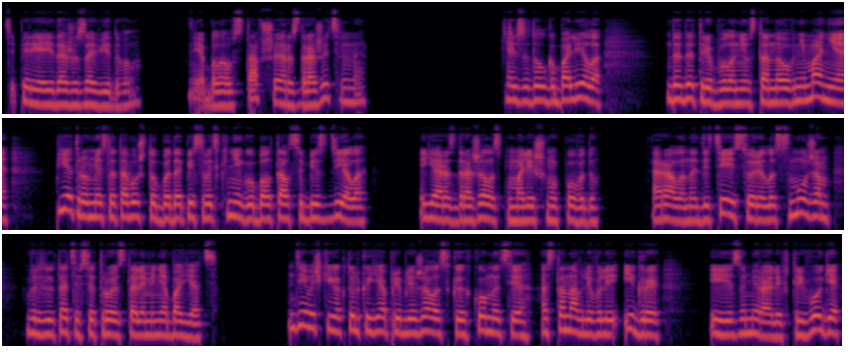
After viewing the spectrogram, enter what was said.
Теперь я ей даже завидовала. Я была уставшая, раздражительная. Эльза долго болела, ДД требовала неустанного внимания. Пьетро вместо того, чтобы дописывать книгу, болтался без дела. Я раздражалась по малейшему поводу. Орала на детей, ссорилась с мужем, в результате все трое стали меня бояться. Девочки, как только я приближалась к их комнате, останавливали игры и замирали в тревоге,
